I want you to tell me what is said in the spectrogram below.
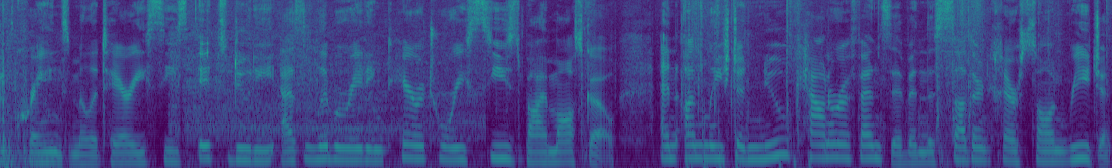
Ukraine's military sees its duty as liberating territory seized by Moscow and unleashed a new counteroffensive in the southern Kherson region,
